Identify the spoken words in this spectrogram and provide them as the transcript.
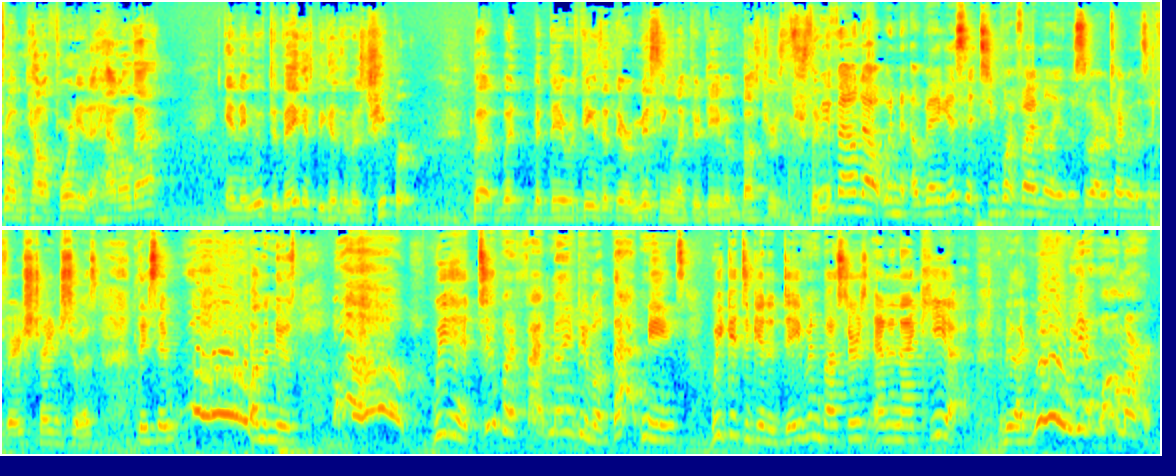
from California that had all that, and they moved to Vegas because it was cheaper. But but but there were things that they were missing, like their Dave and Buster's and things like We that. found out when Vegas hit 2.5 million. This is why we're talking about this. It was very strange to us. They say, "Woo!" on the news. Whoa! We hit 2.5 million people. That means we get to get a Dave and Buster's and an IKEA. They'd be like, "Woo! We get a Walmart."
